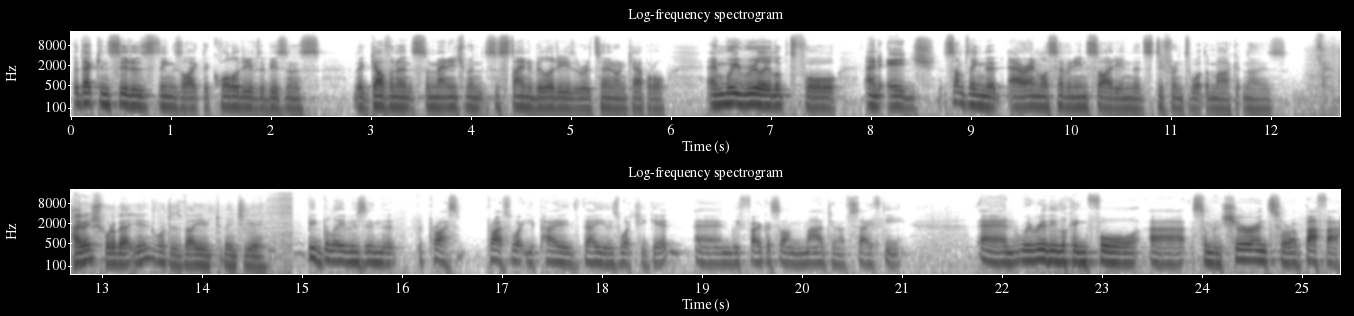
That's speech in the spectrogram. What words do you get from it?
but that considers things like the quality of the business, the governance, the management, sustainability, the return on capital. And we really looked for an edge, something that our analysts have an insight in that's different to what the market knows. Hamish, what about you? What does value mean to you? Big believers in that the price, price what you pay, value is what you get, and we focus on margin of safety. And we're really looking for uh, some insurance or a buffer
